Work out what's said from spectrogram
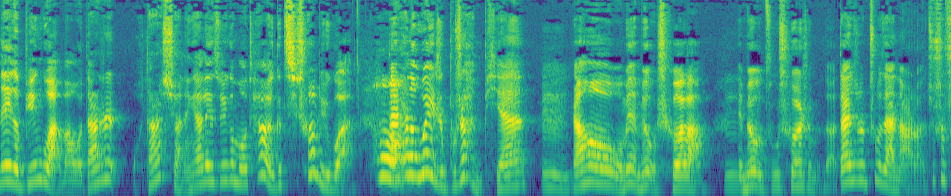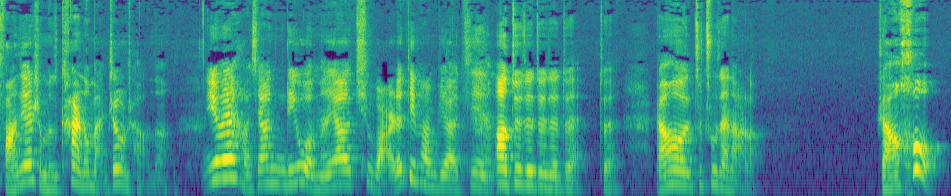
那个宾馆吧，我当时我当时选的应该类似于一个 motel，一个汽车旅馆，但是它的位置不是很偏。嗯，然后我们也没有车了，也没有租车什么的，但是就住在那儿了，就是房间什么的看着都蛮正常的。因为好像离我们要去玩的地方比较近，啊，对对对对对对，然后就住在那儿了。然后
